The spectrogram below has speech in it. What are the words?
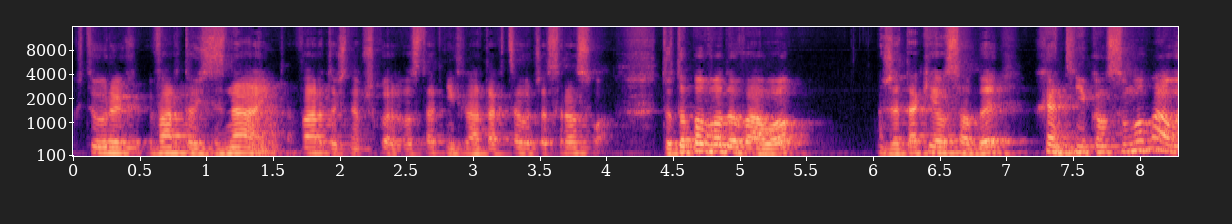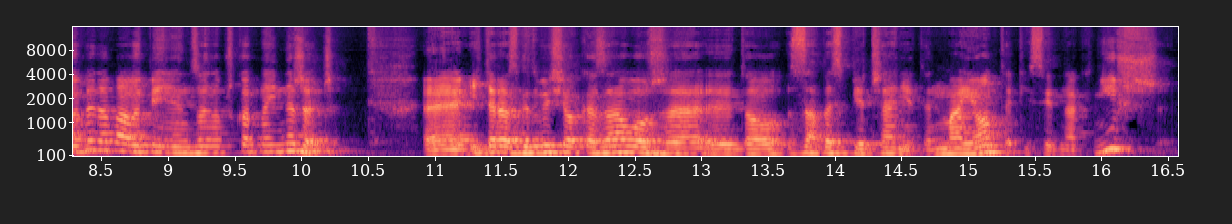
których wartość zna i ta wartość na przykład w ostatnich latach cały czas rosła, to to powodowało, że takie osoby chętnie konsumowały, wydawały pieniądze na przykład na inne rzeczy. E, I teraz, gdyby się okazało, że e, to zabezpieczenie, ten majątek jest jednak niższy,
